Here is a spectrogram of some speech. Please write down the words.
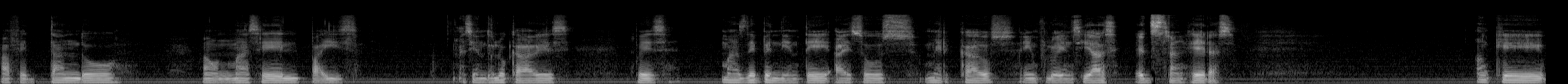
afectando aún más el país, haciéndolo cada vez pues más dependiente a esos mercados e influencias extranjeras. Aunque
